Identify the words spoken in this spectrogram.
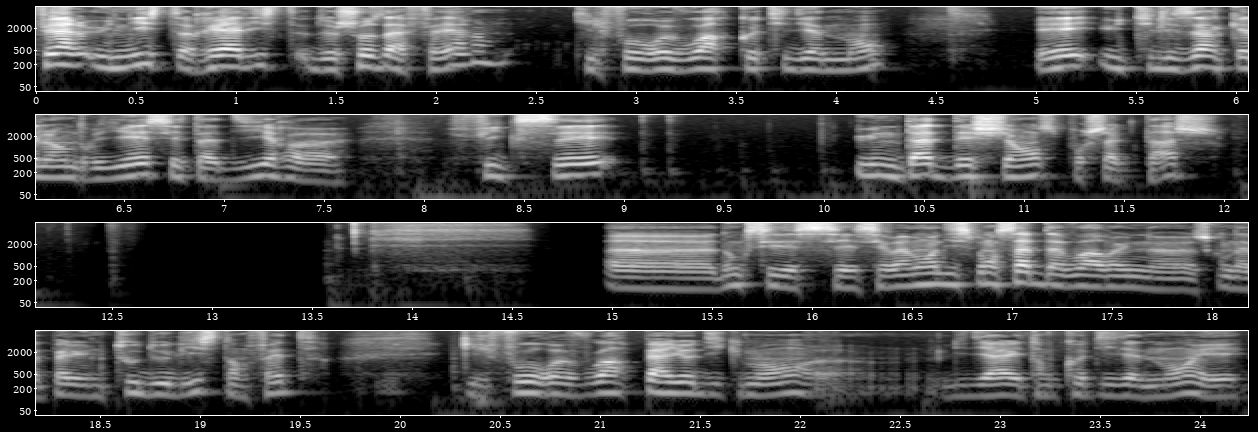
faire une liste réaliste de choses à faire qu'il faut revoir quotidiennement et utiliser un calendrier, c'est-à-dire euh, fixer une date d'échéance pour chaque tâche. Euh, donc c'est vraiment indispensable d'avoir ce qu'on appelle une to-do list en fait, qu'il faut revoir périodiquement, l'idéal étant quotidiennement, et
